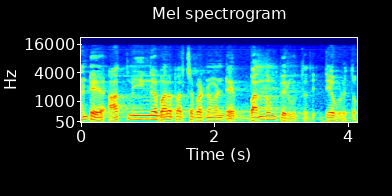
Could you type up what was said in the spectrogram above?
అంటే ఆత్మీయంగా బలపరచబడడం అంటే బంధం పెరుగుతుంది దేవుడితో.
